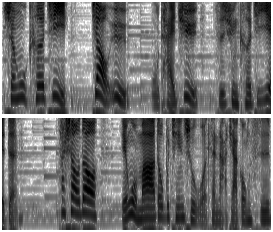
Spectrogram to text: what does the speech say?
生物科技、教育、舞台剧、资讯科技业等。他笑道：“连我妈都不清楚我在哪家公司。”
